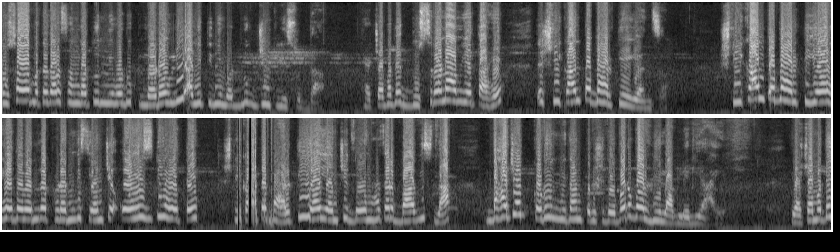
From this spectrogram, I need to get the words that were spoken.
औसाळा मतदारसंघातून निवडणूक लढवली आणि ती निवडणूक जिंकली सुद्धा. ह्याच्यामध्ये दुसरं नाव येत आहे ते श्रीकांत भारतीय यांचं. श्रीकांत भारतीय हे देवेंद्र फडणवीस यांचे ओएसडी होते. श्रीकांत भारतीय यांची दोन हजार बावीस ला भाजपकडून विधान परिषदेवर वर्णी लागलेली आहे. याच्यामध्ये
